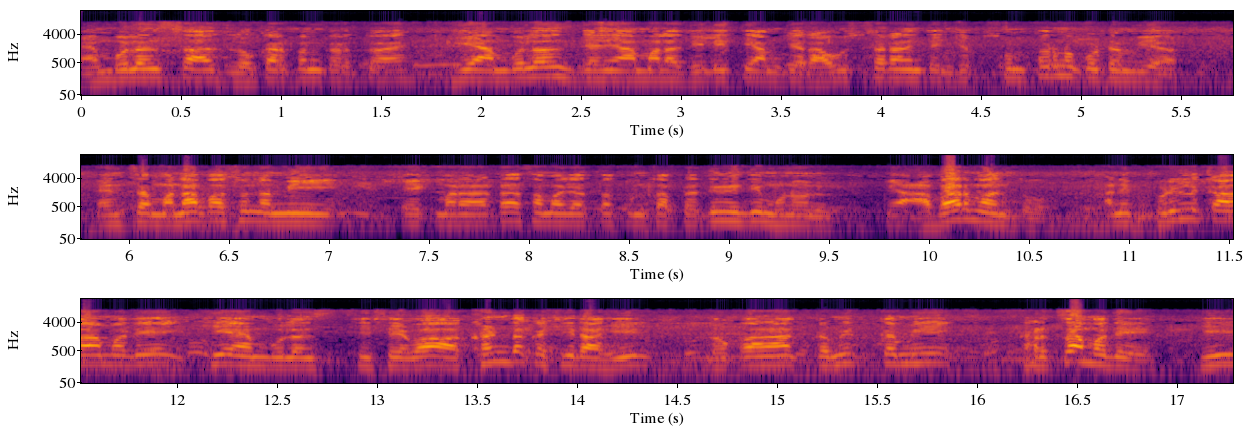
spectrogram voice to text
अँब्युलन्सचं आज लोकार्पण करतो आहे ही अँब्युलन्स ज्यांनी आम्हाला दिली ती आमचे राऊत सर आणि त्यांचे संपूर्ण कुटुंबीय यांचं मनापासून आम्ही एक मराठा समाजाचा तुमचा प्रतिनिधी म्हणून मी आभार मानतो. आणि पुढील काळामध्ये ही अँब्युलन्सची सेवा अखंड कशी राहील लोकांना कमीत कमी खर्चामध्ये ही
